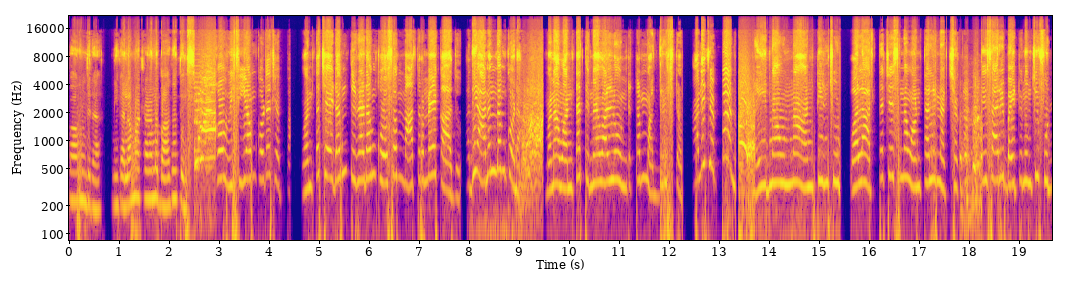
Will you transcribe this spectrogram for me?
బాగుందిరా. నీకు ఎలా మాట్లాడాలో బాగా తెలుసు. ఇంకో విషయం కూడా చెప్పా. వంట చేయడం తినడం కోసం మాత్రమే కాదు అది ఆనందం కూడా. మన వంట తినే వాళ్ళు ఉండటం అదృష్టం అని చెప్పాను. అయినా ఉన్న ఆంటీని చూడు. వంటలు నచ్చక ప్రతిసారి బయట నుంచి ఫుడ్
